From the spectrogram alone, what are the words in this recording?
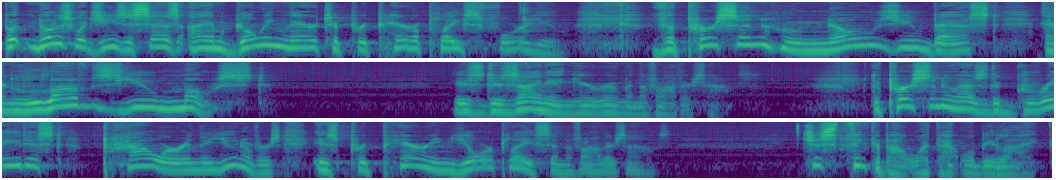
But notice what Jesus says I am going there to prepare a place for you. The person who knows you best and loves you most is designing your room in the Father's house. The person who has the greatest power in the universe is preparing your place in the Father's house. Just think about what that will be like.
